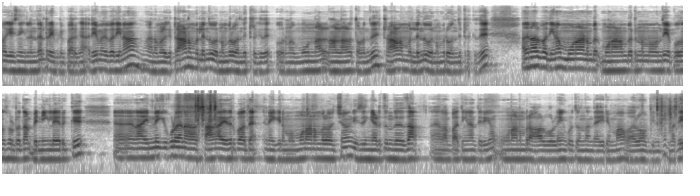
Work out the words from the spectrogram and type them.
ஓகே நீங்கள் இருந்தாலும் ட்ரை பண்ணி பாருங்கள் அதே மாதிரி பார்த்தீங்கன்னா நம்மளுக்கு ட்ரா நம்பர்லேருந்து ஒரு நம்பர் வந்துட்டு இருக்குது ஒரு மூணு நாள் நாலு நாள் தொடர்ந்து ட்ரா நம்பர்லேருந்து ஒரு நம்பர் வந்துட்டு இருக்குது அதனால் பார்த்தீங்கன்னா மூணாம் நம்பர் மூணாம் நம்பர் நம்ம வந்து எப்போதும் சொல்கிறது தான் பெண்டிங்கில் இருக்குது நான் இன்றைக்கி கூட நான் ஸ்ட்ராங்காக எதிர்பார்த்தேன். இன்றைக்கி நம்ம மூணாம் நம்பரை வச்சும். கிசிங் எடுத்திருந்தது தான். அதெல்லாம் பார்த்தீங்கன்னா தெரியும். மூணாம் நம்பர் ஆல் போல்லையும் கொடுத்துருந்தோம் தைரியமாக வரும் அப்படின்ற மாதிரி.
